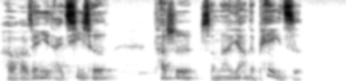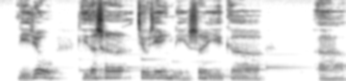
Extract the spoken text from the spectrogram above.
好好像一台汽车，它是什么样的配置，你就你的车究竟你是一个呃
